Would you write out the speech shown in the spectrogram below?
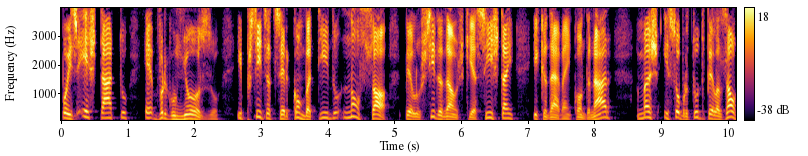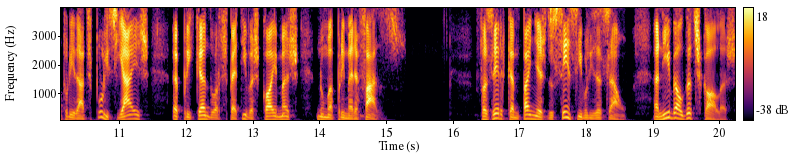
pois este ato é vergonhoso e precisa de ser combatido não só pelos cidadãos que assistem e que devem condenar, mas e sobretudo pelas autoridades policiais, aplicando as respectivas coimas numa primeira fase. Fazer campanhas de sensibilização a nível das escolas,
